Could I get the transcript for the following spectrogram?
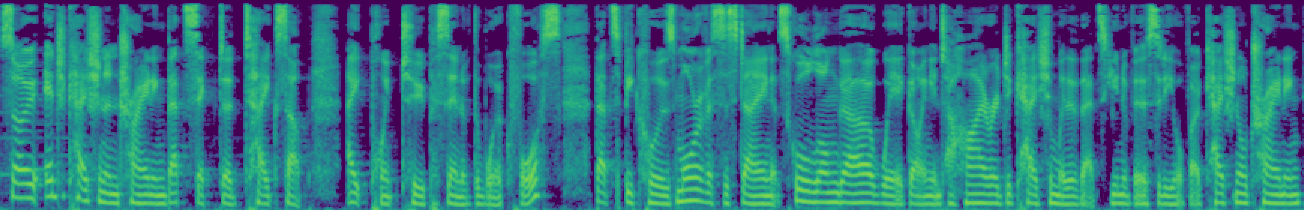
So education and training, that sector takes up 8.2% of the workforce. That's because more of us are staying at school longer. We're going into higher education, whether that's university or vocational training.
